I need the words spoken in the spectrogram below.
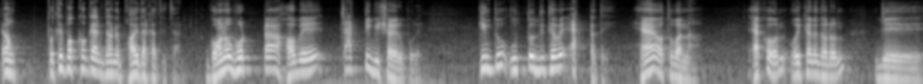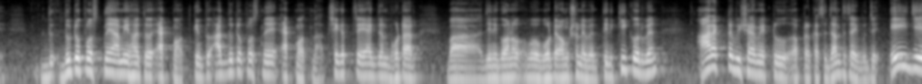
এবং প্রতিপক্ষকে এক ধরনের ভয় দেখাতে চান। গণভোটটা হবে চারটি বিষয়ের উপরে। কিন্তু উত্তর দিতে হবে একটাতেই হ্যাঁ অথবা না। এখন ওইখানে ধরুন যে দুটো প্রশ্নে আমি হয়তো একমত, কিন্তু আর দুটো প্রশ্নে একমত না। সেক্ষেত্রে একজন ভোটার বা যিনি গণ ভোটে অংশ নেবেন, তিনি কি করবেন? আর একটা বিষয় আমি একটু আপনার কাছে জানতে চাইব যে এই যে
